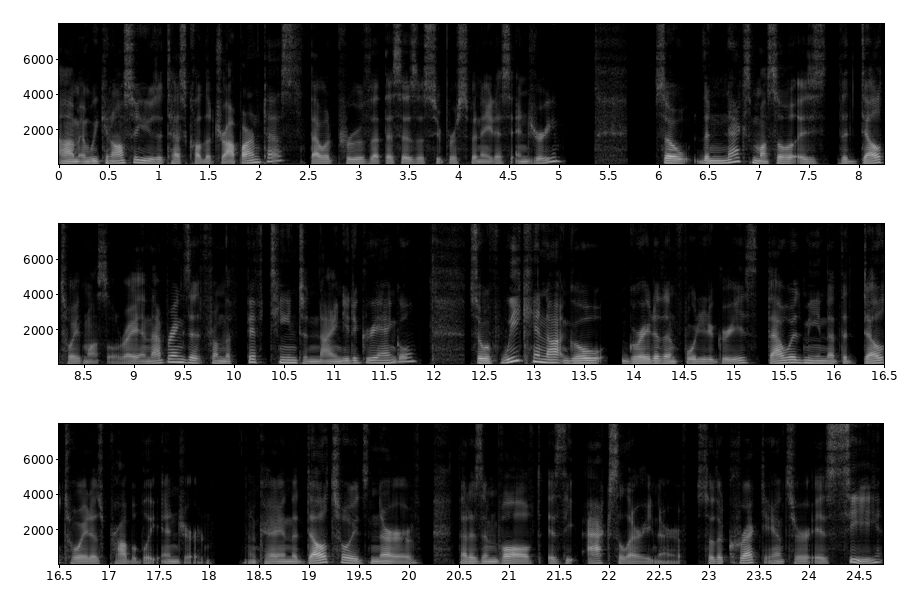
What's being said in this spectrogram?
Um, and we can also use a test called the drop arm test that would prove that this is a supraspinatus injury. So the next muscle is the deltoid muscle, right? And that brings it from the 15 to 90 degree angle. So if we cannot go greater than 40 degrees, that would mean that the deltoid is probably injured. Okay, and the deltoid's nerve that is involved is the axillary nerve. So the correct answer is C,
